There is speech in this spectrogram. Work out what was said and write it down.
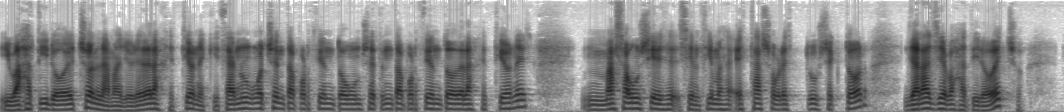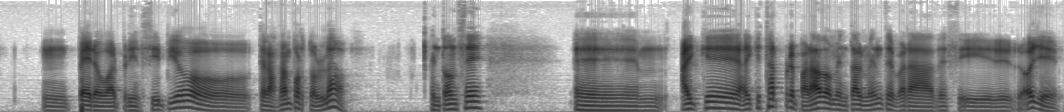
y vas a tiro hecho en la mayoría de las gestiones. Quizá en un 80% o un 70% de las gestiones, más aún si, si encima estás sobre tu sector, ya las llevas a tiro hecho. Mm, pero al principio te las dan por todos lados. Entonces, eh, hay, que, hay que estar preparado mentalmente para decir, oye,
